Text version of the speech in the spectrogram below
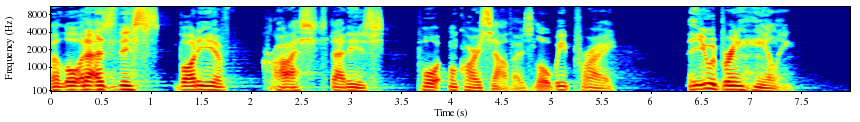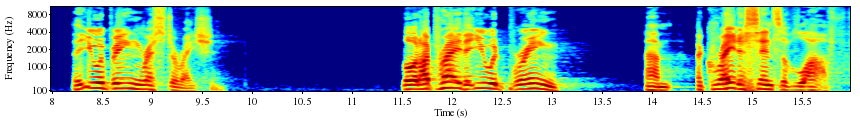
But Lord, as this body of Christ that is Port Macquarie Salvos, Lord, we pray that you would bring healing, that you would bring restoration. Lord, I pray that you would bring um, a greater sense of love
